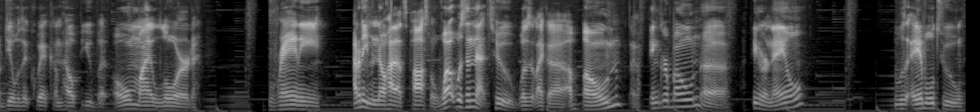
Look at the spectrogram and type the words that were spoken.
I'll deal with it quick. Come help you. But oh my lord granny i don't even know how that's possible. What was in that tube? Was it like a, a bone? Like a finger bone? Uh, a fingernail was able to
